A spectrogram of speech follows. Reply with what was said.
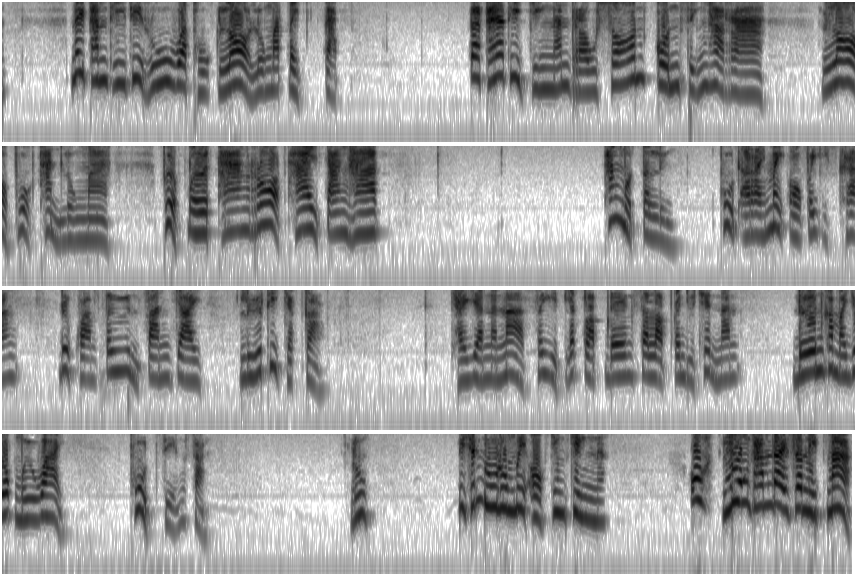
ในทันทีที่รู้ว่าถูกล่อลงมาติดกับ แต่แท้ที่จริงนั้นเราซ้อนกลสิงหารา ล่อพวกท่านลงมา เพื่อเปิดทางรอดให้ต่างหากทั้งหมดตะลึง พูดอะไรไม่ออกไปอีกครั้ง ด้วยความตื้นตันใจหรือที่จะกล่าว ชายันหน้าซีดและกลับแดงสลับกันอยู่เช่นนั้น เดินเข้ามายกมือไหว้ พูดเสียงสั่น ลุงนี่ฉันดูลุงไม่ออกจริง ๆ นะ โอ้ลุงทำได้สนิทมาก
